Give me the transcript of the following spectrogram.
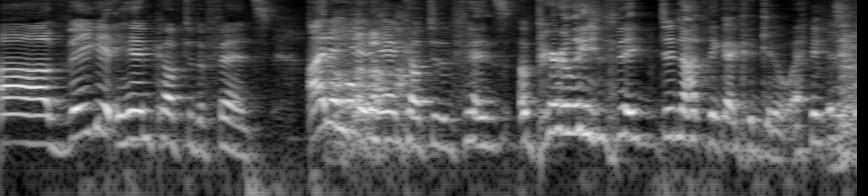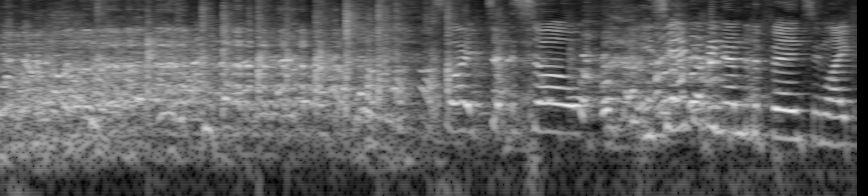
Uh, they get handcuffed to the fence. I didn't get handcuffed to the fence. Apparently, they did not think I could get away. so he's handcuffing them to the fence, and like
